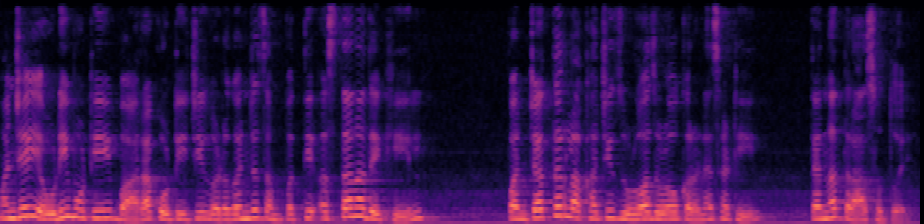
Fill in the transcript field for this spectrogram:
म्हणजे एवढी मोठी बारा कोटीची गडगंज संपत्ती असताना देखील पंच्याहत्तर लाखाची जुळवाजुळव करण्यासाठी त्यांना त्रास होतो आहे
